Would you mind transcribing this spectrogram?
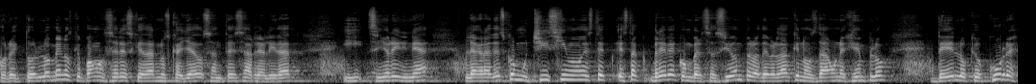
Correcto. Lo menos que podemos hacer es quedarnos callados ante esa realidad. Y señora Irinea, le agradezco muchísimo este, esta breve conversación, pero de verdad que nos da un ejemplo de lo que ocurre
